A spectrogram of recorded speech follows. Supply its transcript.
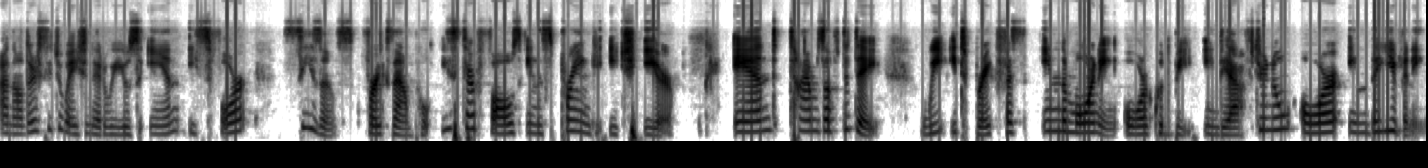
Another situation that we use in is for seasons. For example, Easter falls in spring each year. And times of the day. We eat breakfast in the morning or could be in the afternoon or in the evening.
